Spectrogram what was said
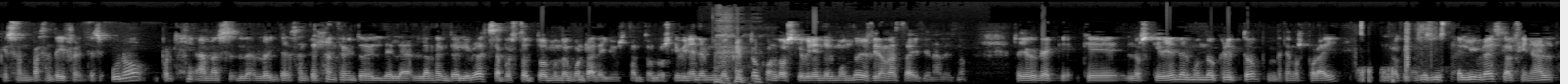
que son bastante diferentes. Uno, porque además lo interesante del lanzamiento del, lanzamiento de Libra es que se ha puesto todo el mundo en contra de ellos, tanto los que vienen del mundo cripto con los que vienen del mundo de finanzas tradicionales. ¿no? O sea, yo creo que, los que vienen del mundo cripto, empecemos por ahí, lo que no les gusta de Libra es que al final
